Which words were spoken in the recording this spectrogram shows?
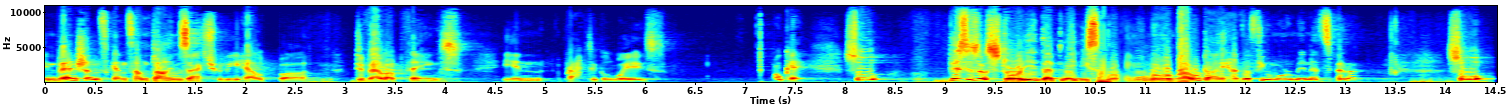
inventions can sometimes actually help uh, develop things in practical ways. Okay, so this is a story that maybe some of you know about. I have a few more minutes, Pera. So,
